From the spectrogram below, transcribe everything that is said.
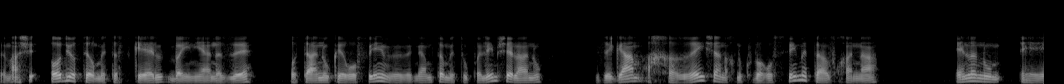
ומה שעוד יותר מתסכל בעניין הזה, אותנו כרופאים וגם את המטופלים שלנו, זה גם אחרי שאנחנו כבר עושים את ההבחנה, אין לנו אה,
